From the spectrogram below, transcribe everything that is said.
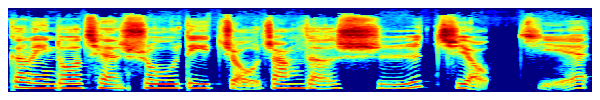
哥林多前书第九章的十九节。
